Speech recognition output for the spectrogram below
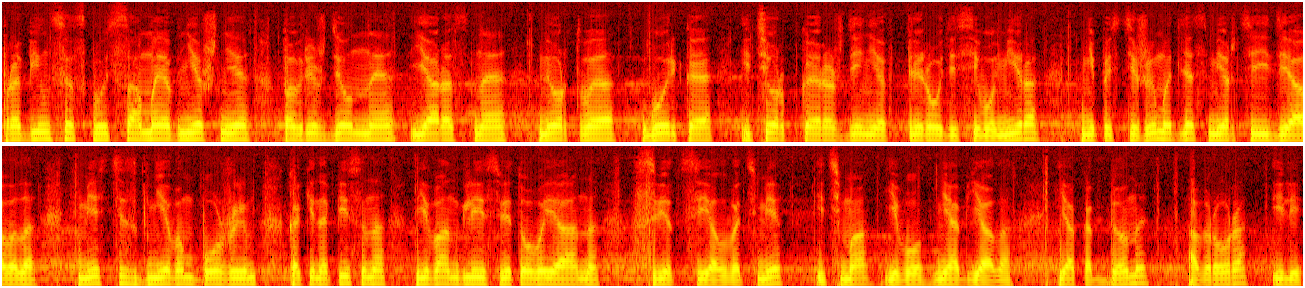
пробился сквозь самое внешнее, поврежденное, яростное, мертвое, горькое и терпкое рождение в природе сего мира, непостижимо для смерти и дьявола, вместе с гневом Божиим, как и написано в Евангелии святого Иоанна, «Свет сиял во тьме, и тьма его не объяла». Якоб Бёме, Аврора – или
